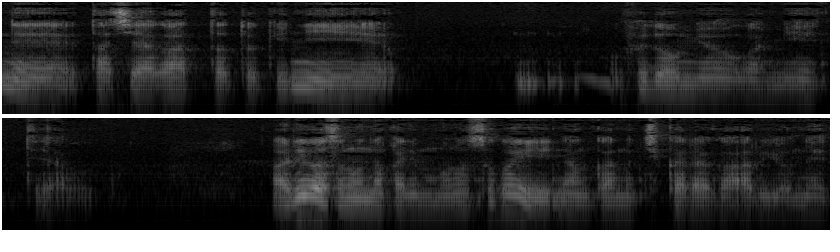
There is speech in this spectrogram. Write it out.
ね、立ち上がった時に不動明が見えてあるいはその中にものすごい何かの力があるよねっ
